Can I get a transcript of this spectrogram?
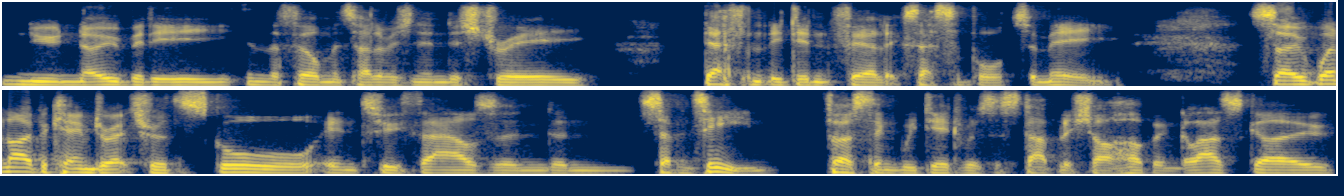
knew nobody in the film and television industry, definitely didn't feel accessible to me. So when I became director of the school in 2017, first thing we did was establish our hub in Glasgow.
